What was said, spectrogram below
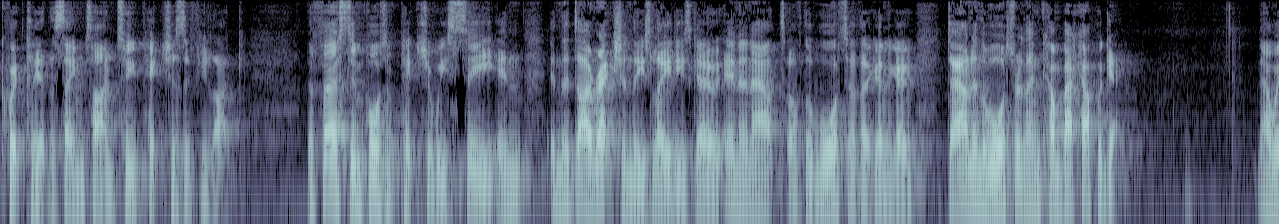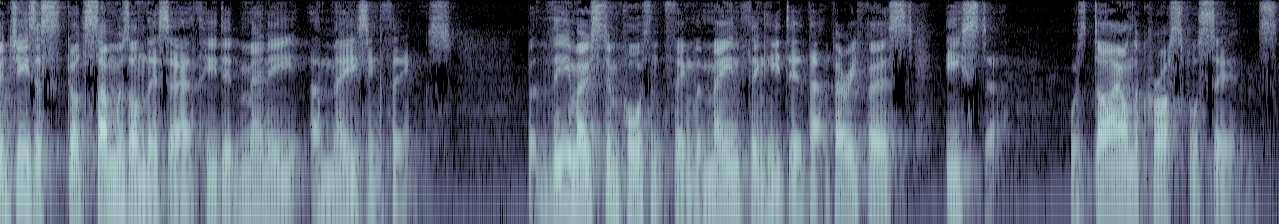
quickly at the same time, two pictures, if you like. The first important picture we see in, in the direction these ladies go in and out of the water. They're going to go down in the water and then come back up again. Now, when Jesus, God's Son, was on this earth, he did many amazing things. But the most important thing, the main thing he did, that very first Easter was die on the cross for sins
